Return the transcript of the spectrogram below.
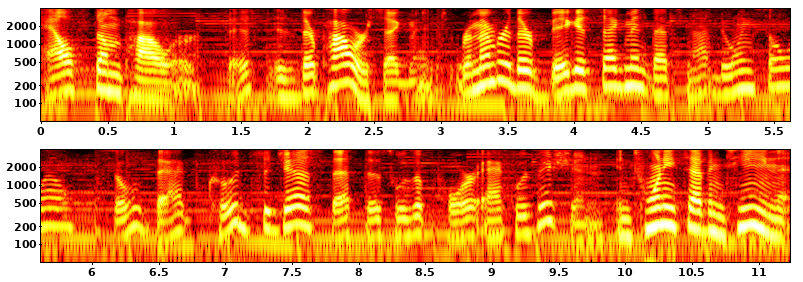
Alstom Power. This is their power segment. Remember their biggest segment that's not doing so well? So that could suggest that this was a poor acquisition. In 2017,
